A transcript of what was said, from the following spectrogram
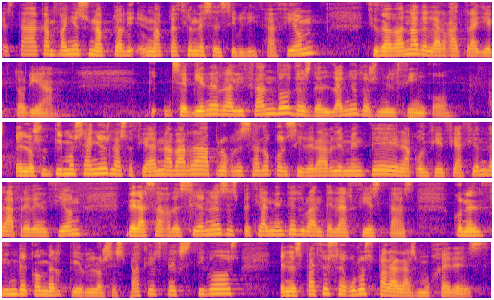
Esta campaña es una, actuación de sensibilización ciudadana de larga trayectoria. Se viene realizando desde el año 2005. En los últimos años, la sociedad navarra ha progresado considerablemente en la concienciación de la prevención de las agresiones, especialmente durante las fiestas, con el fin de convertir los espacios festivos en espacios seguros para las mujeres.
